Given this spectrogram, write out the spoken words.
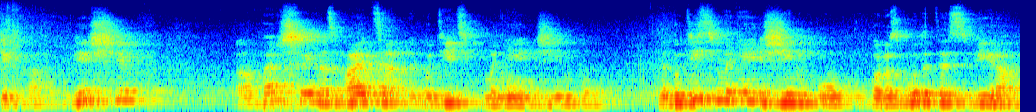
кілька віршів. Е, Перший називається Не будіть мені жінку. Не будіть мені жінку, бо розбудете звіра.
